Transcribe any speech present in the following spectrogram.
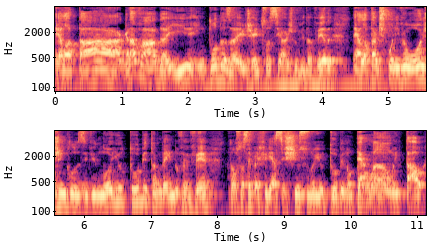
Ela tá gravada aí em todas as redes sociais do Vida Veda. Ela tá disponível hoje, inclusive, no YouTube também do VV. Então, se você preferir assistir isso no YouTube, no telão e tal,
